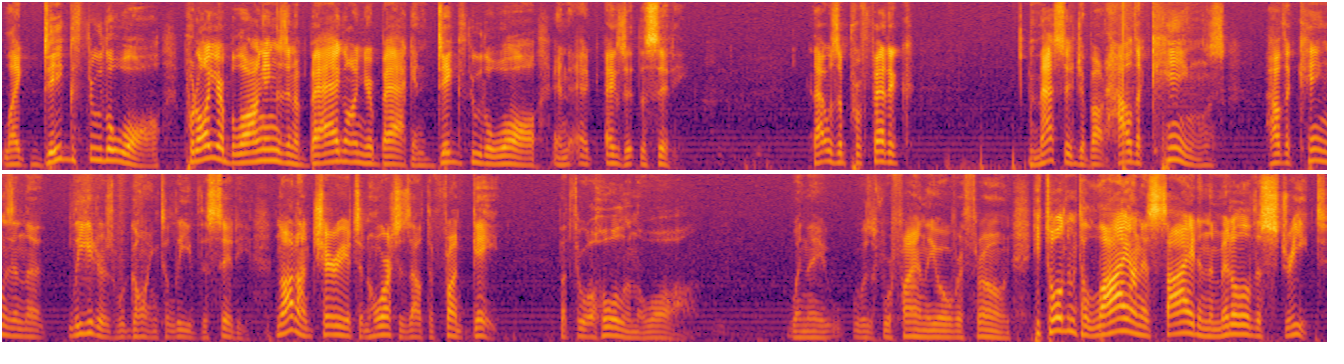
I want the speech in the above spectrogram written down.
Like dig through the wall, put all your belongings in a bag on your back, and dig through the wall and exit the city. That was a prophetic message about how the kings, how the kings and the leaders were going to leave the city. Not on chariots and horses out the front gate, but through a hole in the wall when they was, were finally overthrown. He told them to lie on his side in the middle of the street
